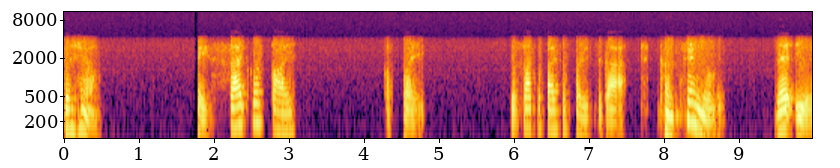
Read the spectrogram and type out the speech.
to him a sacrifice of praise. The sacrifice of praise to God continually. That is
